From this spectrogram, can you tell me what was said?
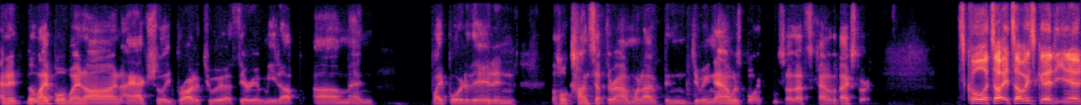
And it, the light bulb went on. I actually brought it to a Ethereum meetup um, and whiteboarded it and the whole concept around what I've been doing now was born. So that's kind of the backstory. It's cool. It's it's always good. You know,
